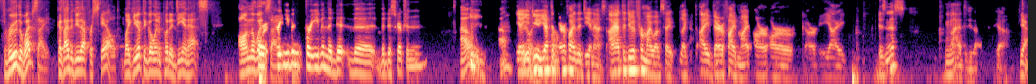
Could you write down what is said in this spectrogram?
through the website. Because I had to do that for scaled. Like you have to go in and put a DNS on the For, website. for even for even the the the description. Oh, oh Yeah, you do. You have to verify the DNS. I had to do it for my website. Like I verified my our our our AI business. Mhm. I had to do that. Yeah. Yeah,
